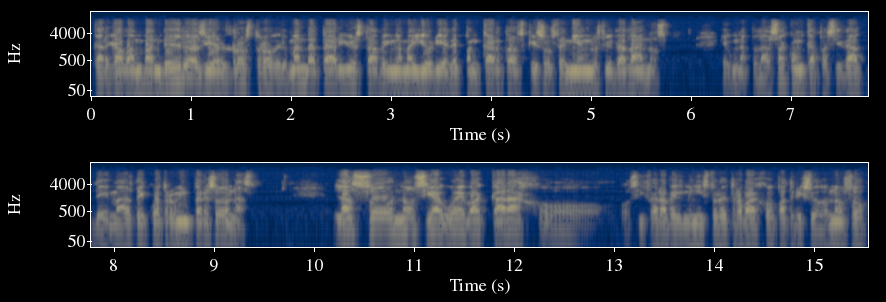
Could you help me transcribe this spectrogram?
Cargaban banderas y el rostro del mandatario estaba en la mayoría de pancartas que sostenían los ciudadanos en una plaza con capacidad de más de 4.000 personas. Lazo no se agüeva, carajo, vociferaba el ministro de Trabajo, Patricio Donoso,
